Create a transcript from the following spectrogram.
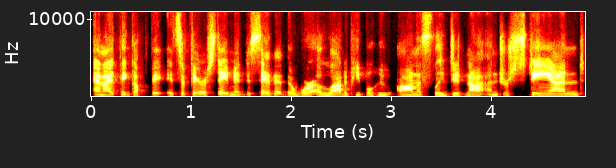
and I think it's a fair statement to say that there were a lot of people who honestly did not understand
